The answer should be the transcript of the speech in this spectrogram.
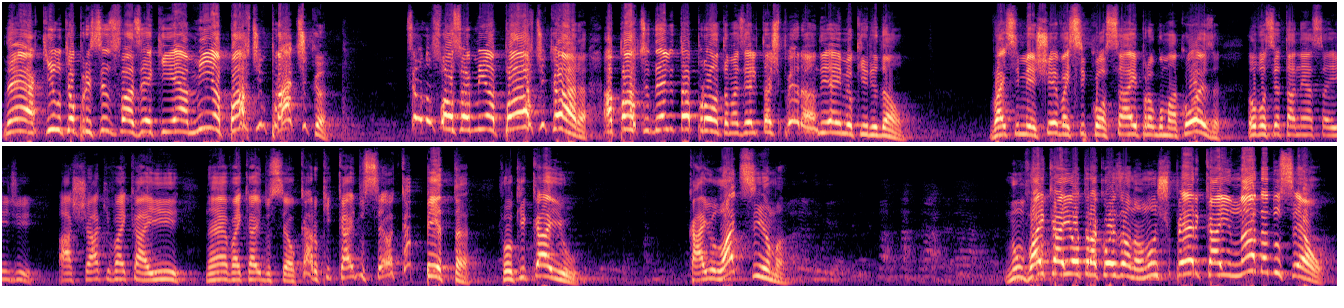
né, aquilo que eu preciso fazer, que é a minha parte em prática. Se eu não faço a minha parte, cara, a parte dele está pronta, mas ele está esperando. E aí, meu queridão? Vai se mexer, vai se coçar aí para alguma coisa? Ou você está nessa aí de achar que vai cair, né? Vai cair do céu? Cara, o que cai do céu é capeta. Foi o que caiu. Caiu lá de cima. Não vai cair outra coisa, não. Não espere cair nada do céu.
